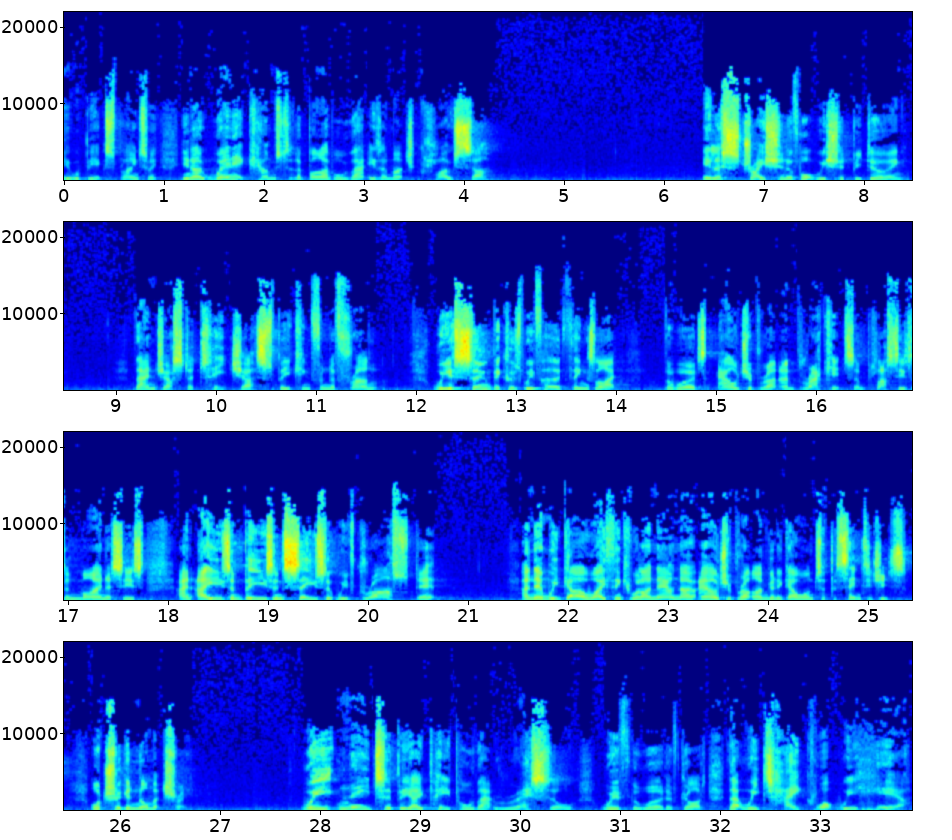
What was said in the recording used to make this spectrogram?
it would be explained to me. You know, when it comes to the Bible, that is a much closer illustration of what we should be doing than just a teacher speaking from the front. We assume because we've heard things like the words algebra and brackets and pluses and minuses and A's and B's and C's that we've grasped it. And then we go away thinking, well, I now know algebra, I'm going to go on to percentages or trigonometry. We need to be a people that wrestle with the Word of God, that we take what we hear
